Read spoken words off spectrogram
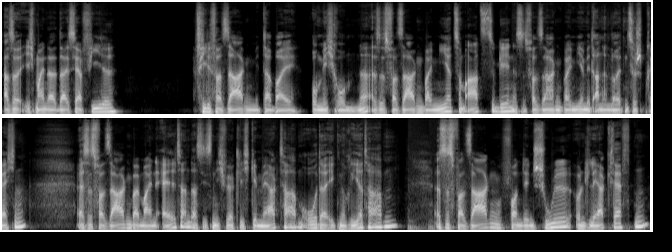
also ich meine, da, da ist ja viel, viel Versagen mit dabei um mich rum. Ne? Es ist Versagen bei mir, zum Arzt zu gehen. Es ist Versagen bei mir, mit anderen Leuten zu sprechen. Es ist Versagen bei meinen Eltern, dass sie es nicht wirklich gemerkt haben oder ignoriert haben. Es ist Versagen von den Schul- und Lehrkräften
